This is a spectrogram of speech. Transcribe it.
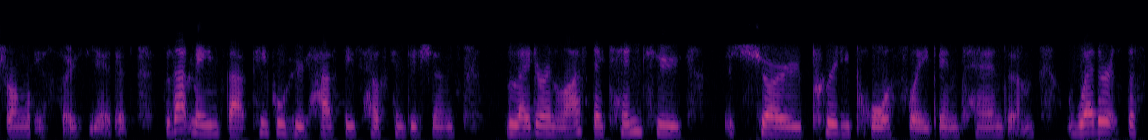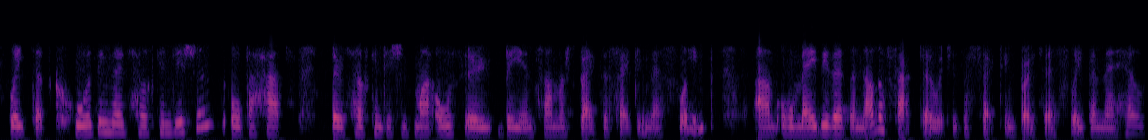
strongly associated. So that means that people who have these health conditions later in life, they tend to show pretty poor sleep in tandem, whether it's the sleep that's causing those health conditions or perhaps those health conditions might also be in some respects affecting their sleep. Um, or maybe there's another factor which is affecting both their sleep and their health.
